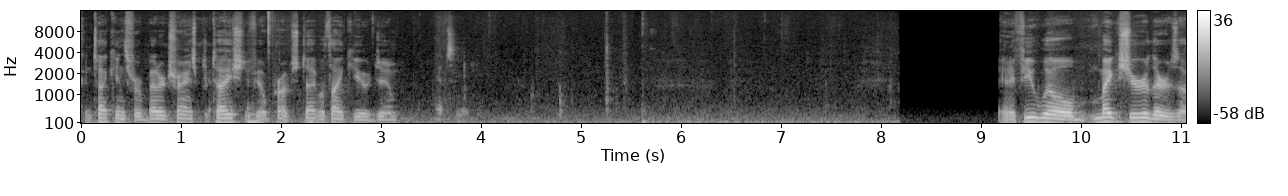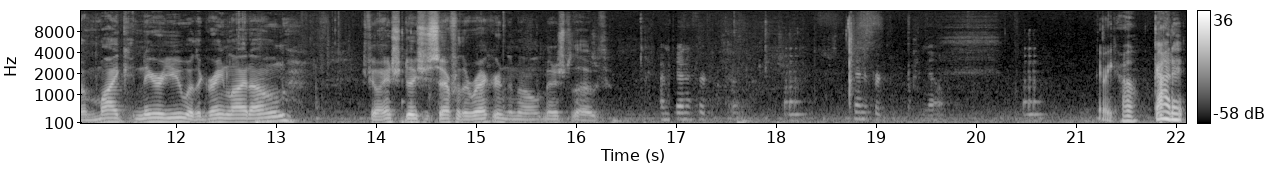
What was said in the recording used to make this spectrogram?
Kentuckians for Better Transportation. If you'll approach the table, thank you, Jim. absolutely. And if you will, make sure there's a mic near you with a green light on. If you'll introduce yourself for the record, then I'll administer the oath. I'm Jennifer. Oh, Jennifer, no. There we go. Got it.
